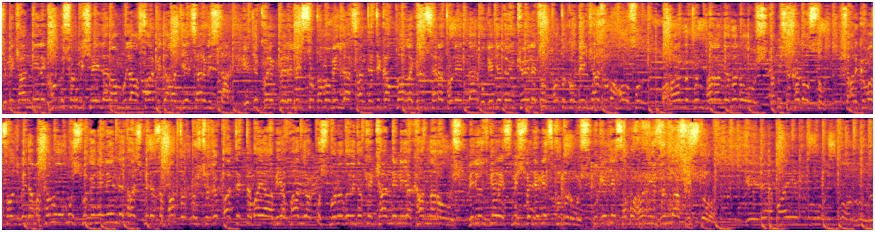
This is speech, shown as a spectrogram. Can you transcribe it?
Kimi kendiyle konuşur bir şeyler Ambulanslar bir de acil servisler. Gece kulüpleri lüks otomobiller Sentetik haplarla gül serotoninler. Bu gece dünküyle çok fotokopiyken sabah olsun. Bana anlatın paran yalan olmuş. Tabi şaka dostum. Şarkıma söz bir de makam olmuş. Bugün elinde taş bir de sapak tutmuş. Çocuk taktikte bayağı bir yapan yokmuş Bunu duyduk ki kendini yakanlar olmuş. Bir rüzgar esmiş ve deniz kudurmuş. Bu gece sabahın yüzünden pisli Güle baykuş kondurmayın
